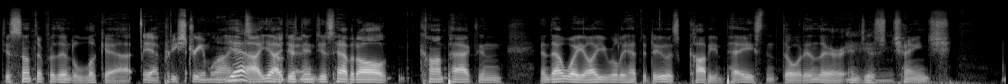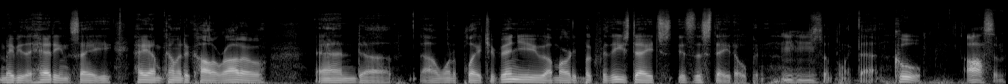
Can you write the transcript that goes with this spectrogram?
just something for them to look at. Yeah, pretty streamlined. Yeah, yeah, Okay. just, and just have it all compact and and that way all you really have to do is copy and paste and throw it in there and just Mhm. change maybe the heading. Say, hey, I'm coming to Colorado, and uh, I want to play at your venue. I'm already booked for these dates. Is this date open? Mhm. Something like that. Cool. Awesome.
